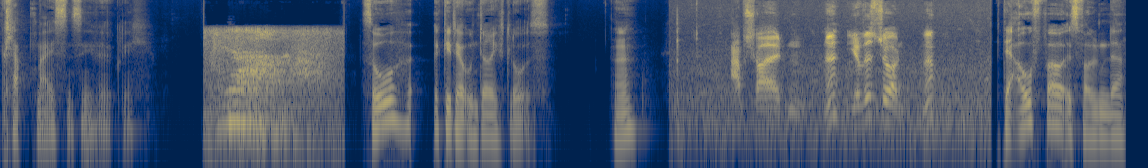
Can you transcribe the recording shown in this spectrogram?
Klappt meistens nicht wirklich. Ja. So geht der Unterricht los. Hä? Abschalten, ne? Ihr wisst schon, ne? Der Aufbau ist folgender.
